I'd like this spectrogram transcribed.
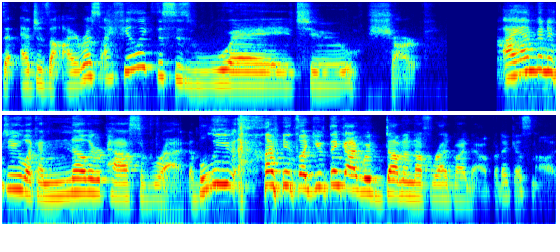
the edge of the iris. I feel like this is way too sharp. I am going to do like another pass of red. I believe, I mean, it's like you think I would have done enough red by now, but I guess not.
